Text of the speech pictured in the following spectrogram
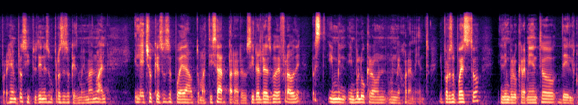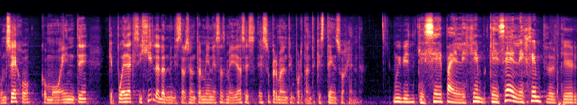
Por ejemplo, si tú tienes un proceso que es muy manual, el hecho que eso se pueda automatizar para reducir el riesgo de fraude, pues involucra un, mejoramiento. Y por supuesto, el involucramiento del Consejo como ente que pueda exigirle a la administración también esas medidas es, es supremamente importante que esté en su agenda. Muy bien, que sepa el ejemplo, que sea el ejemplo el que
